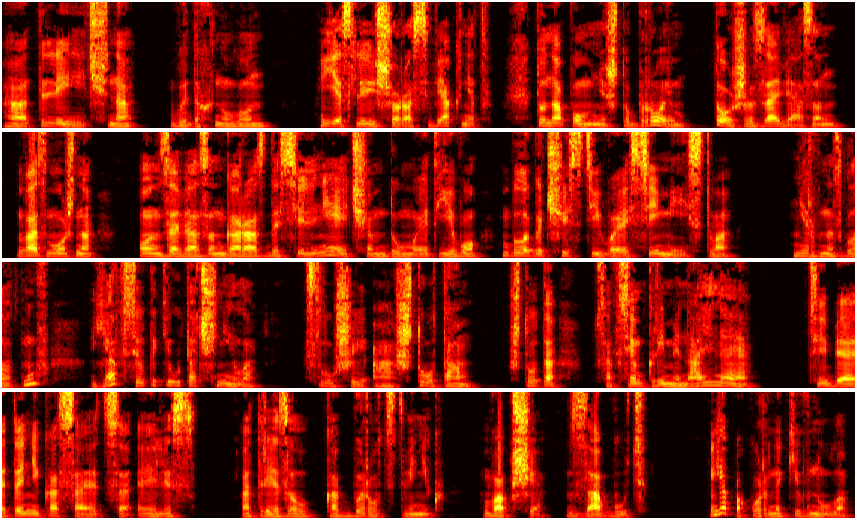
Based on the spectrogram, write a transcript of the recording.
«Отлично», — выдохнул он. «Если еще раз вякнет, то напомни, что Броем тоже завязан. Возможно, он завязан гораздо сильнее, чем думает его благочестивое семейство». Нервно сглотнув, я все-таки уточнила. «Слушай, а что там? Что-то совсем криминальное?» «Тебя это не касается, Элис», — отрезал как бы родственник. «Вообще, забудь». Я покорно кивнула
